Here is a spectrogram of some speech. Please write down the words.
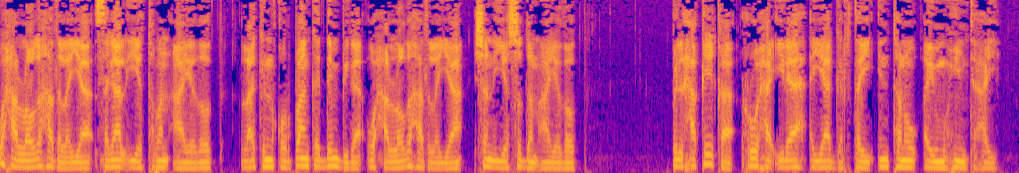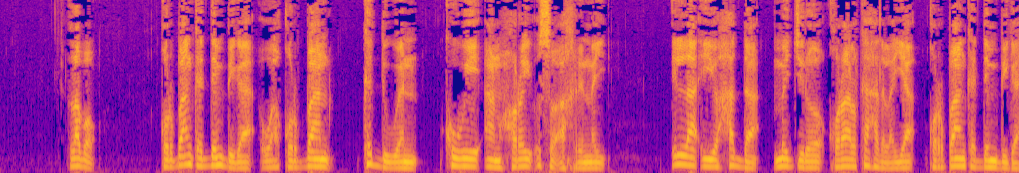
waxaa looga hadlayaa sagaal iyo toban aayadood laakiin qurbaanka dembiga waxaa looga hadlayaa shan iyo soddon aayadood bilxaqiiqa ruuxa ilaah ayaa gartay in tanu ay muhiim tahay. Labo qurbaanka dembiga waa qurbaan ka duwan kuwii aan horay u soo akhrinay. Ilaa iyo hadda ma jiro qoraal ka hadlaya qurbaanka dembiga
